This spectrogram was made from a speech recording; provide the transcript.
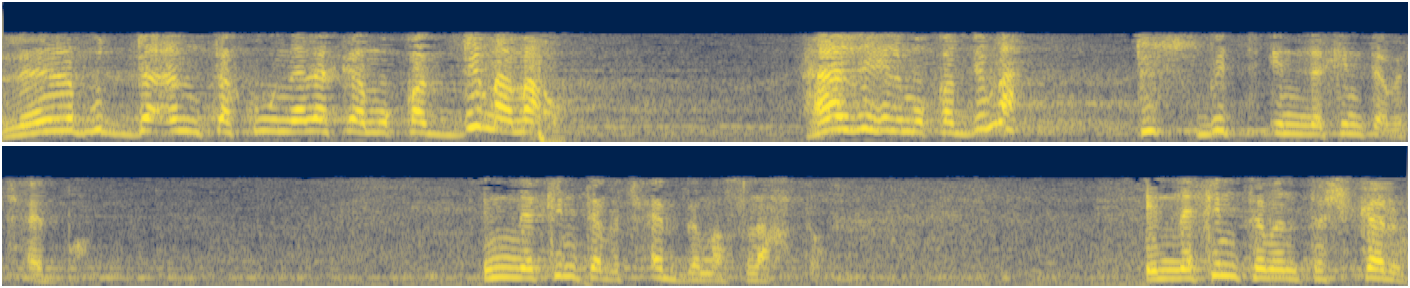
لا بد أن تكون لك مقدمة معه. هذه المقدمة تثبت إنك أنت بتحبه. إنك أنت بتحب مصلحته. إنك أنت من تشكره.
